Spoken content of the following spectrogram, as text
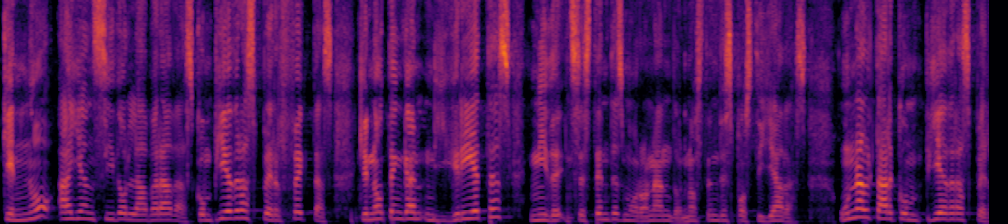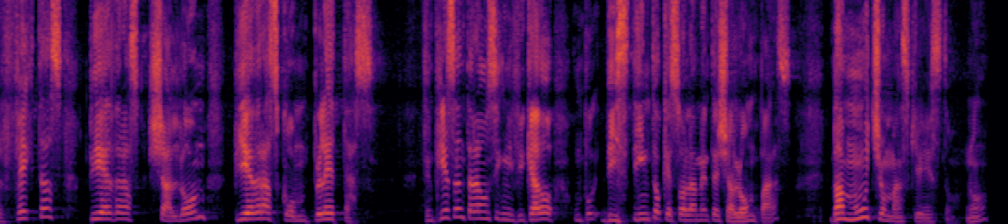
que no hayan sido labradas, con piedras perfectas, que no tengan ni grietas ni se estén desmoronando, no estén despostilladas. Un altar con piedras perfectas, piedras shalom, piedras completas. Te empieza a entrar un significado un distinto que solamente shalom paz. Va mucho más que esto, ¿no?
